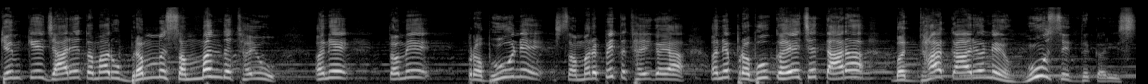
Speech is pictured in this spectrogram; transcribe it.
કેમ કે જ્યારે તમારું બ્રહ્મ સંબંધ થયું અને તમે પ્રભુને સમર્પિત થઈ ગયા અને પ્રભુ કહે છે, તારા બધા કાર્યોને હું સિદ્ધ કરીશ.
